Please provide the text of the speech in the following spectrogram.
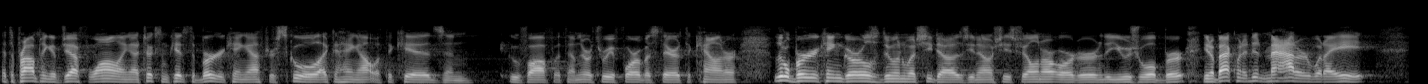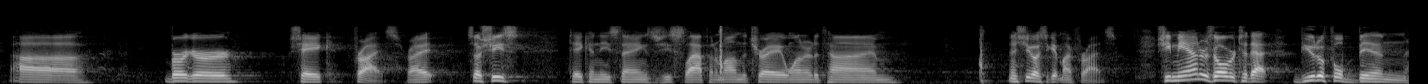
at the prompting of Jeff Walling, I took some kids to Burger King after school. I like to hang out with the kids and goof off with them. There were three or four of us there at the counter. Little Burger King girl's doing what she does. You know, she's filling our order, the usual. Bur- you know, back when it didn't matter what I ate, uh, burger, shake, fries, right? So she's taking these things, she's slapping them on the tray one at a time. Then she goes to get my fries. She meanders over to that beautiful bin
